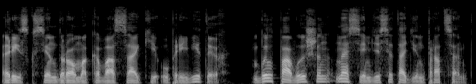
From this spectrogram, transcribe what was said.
Риск синдрома Кавасаки у привитых был повышен на 71%.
